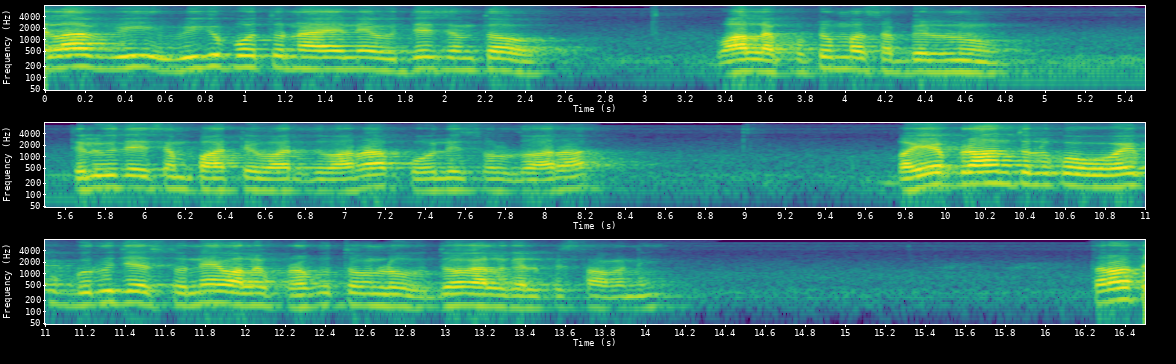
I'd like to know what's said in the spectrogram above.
ఎలా వీ వీగిపోతున్నాయనే ఉద్దేశంతో వాళ్ళ కుటుంబ సభ్యులను తెలుగుదేశం పార్టీ వారి ద్వారా పోలీసుల ద్వారా భయభ్రాంతులకు ఒకవైపు గురి చేస్తూనే వాళ్ళకి ప్రభుత్వంలో ఉద్యోగాలు కల్పిస్తామని తర్వాత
